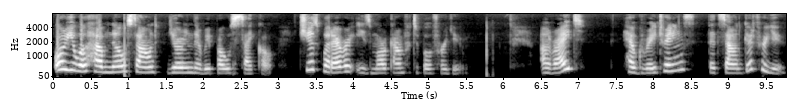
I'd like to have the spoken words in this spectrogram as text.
or you will have no sound during the repose cycle. Choose whatever is more comfortable for you. Alright, have great trainings that sound good for you.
